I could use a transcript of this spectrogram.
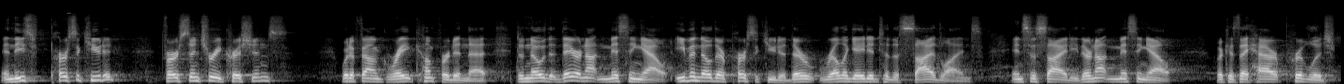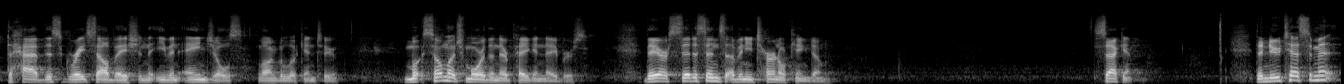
And these persecuted first century Christians would have found great comfort in that, to know that they are not missing out. Even though they're persecuted, they're relegated to the sidelines in society. They're not missing out because they have privilege to have this great salvation that even angels long to look into. So much more than their pagan neighbors. They are citizens of an eternal kingdom Second, the New Testament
